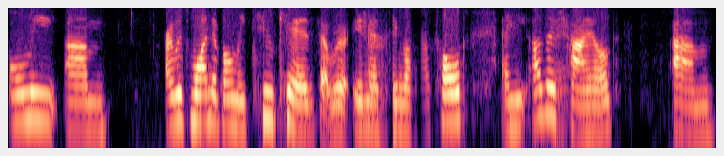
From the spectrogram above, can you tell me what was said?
only um I was one of only two kids that were in a single household, and the other child, um,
